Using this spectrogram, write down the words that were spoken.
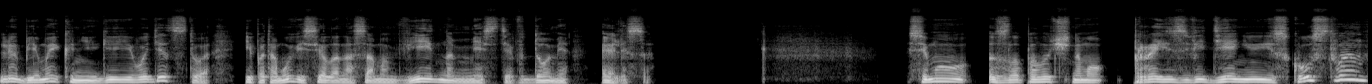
любимой книги его детства, и потому висела на самом видном месте в доме Элиса. Всему злополучному произведению искусства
